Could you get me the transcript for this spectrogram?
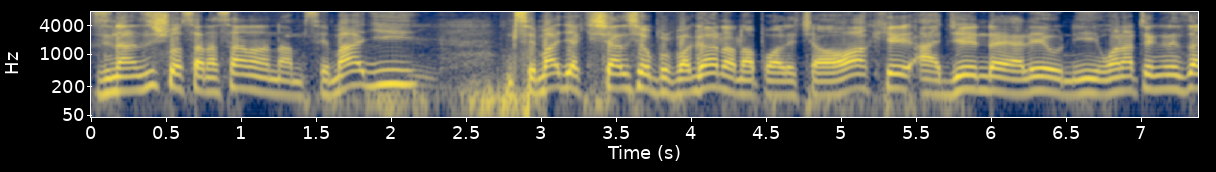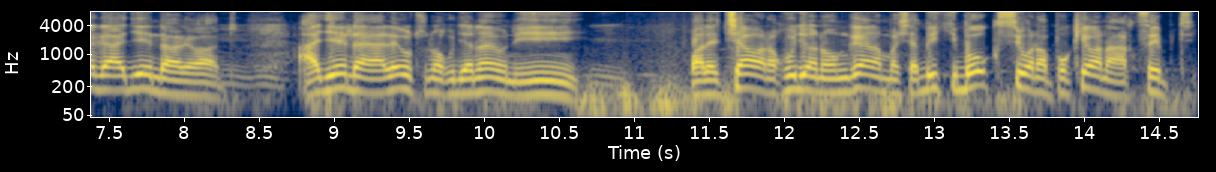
zinaanzishwa sana sana na msemaji msemaji akishaanzisha propaganda na wale chawa wake, ajenda ya leo ni. Wanatengenezaga ajenda wale watu, ajenda ya leo tunakuja nayo ni hii. Wale chawa wanakuja wanaongea na mashabiki boksi, wanapokea na accept.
